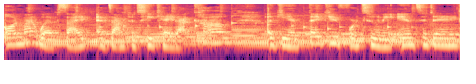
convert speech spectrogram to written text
on my website at drtk.com. Again, thank you for tuning in today.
